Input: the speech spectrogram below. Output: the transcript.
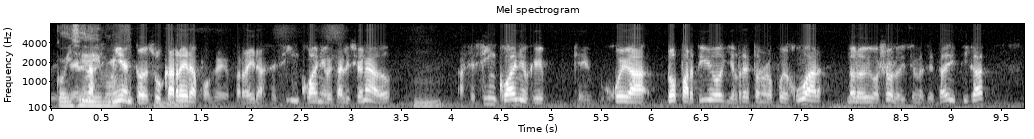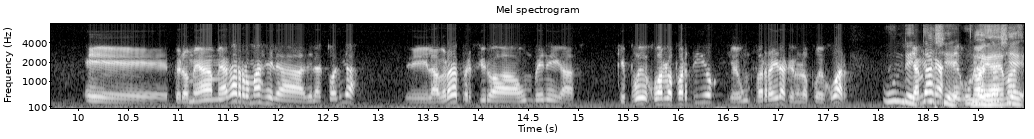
su- el Coincidimos. nacimiento de sus carreras, porque Ferreira hace cinco años que está lesionado, hace cinco años que, que juega dos partidos y el resto no los puede jugar, no lo digo yo, lo dicen las estadísticas, Eh, pero me, me agarro más de la, de la actualidad. Eh, la verdad prefiero a un Venegas que puede jugar los partidos que a un Ferreira que no los puede jugar. Un detalle, un detalle,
